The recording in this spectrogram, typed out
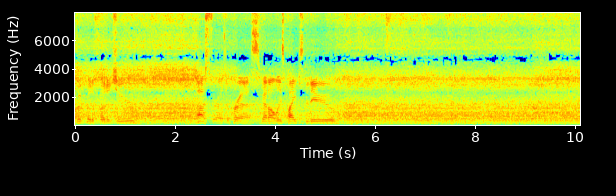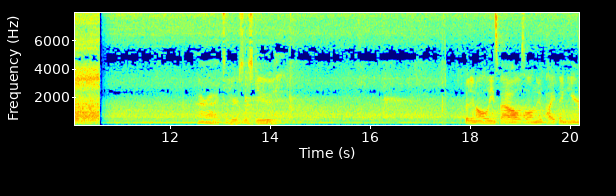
Quick bit of footage here. Pasteurizer press. Got all these pipes to do. Alright, so here's this dude. Put in all these valves, all new piping here.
